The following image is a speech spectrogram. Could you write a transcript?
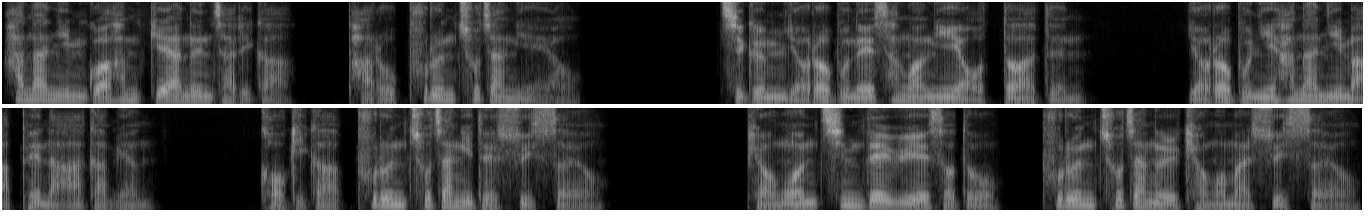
하나님과 함께하는 자리가 바로 푸른 초장이에요. 지금 여러분의 상황이 어떠하든 여러분이 하나님 앞에 나아가면 거기가 푸른 초장이 될 수 있어요. 병원 침대 위에서도 푸른 초장을 경험할 수 있어요.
